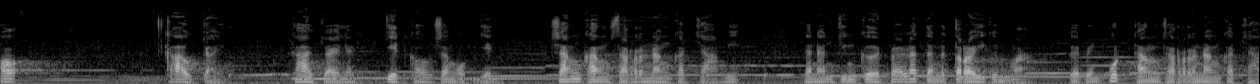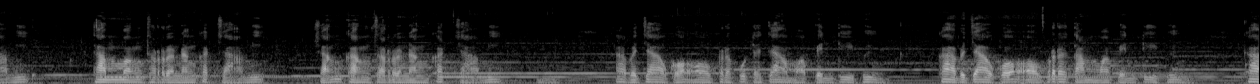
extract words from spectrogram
พาะเข้าใจเข้าใจแล้วจิตเขาสงบเย็น สังขังสารนังคัจามิ ดังนั้นจึงเกิดพระรัตนตรัยขึ้นมา เกิดเป็นพุทธังสรนังคัจฉามิธรรมังสรนังคัจฉามิ สังขังสรนังคัจฉามิ ข้าพเจ้าก็เอาพระพุทธเจ้ามาเป็นที่พึ่ง ข้าพเจ้าขอเอาพระธรรมมาเป็นที่พึ่ง ข้า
